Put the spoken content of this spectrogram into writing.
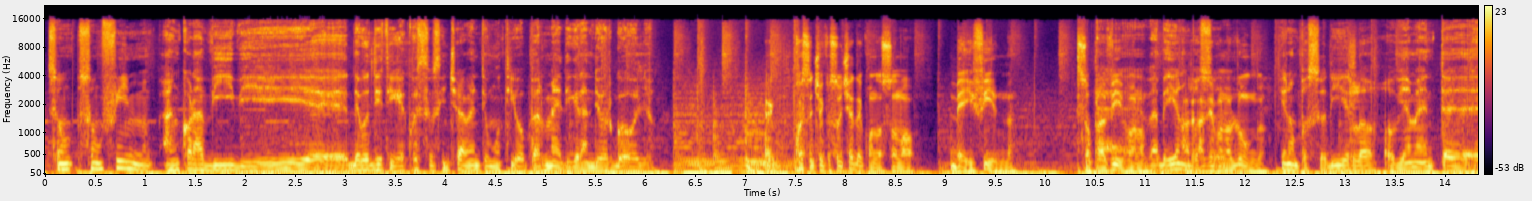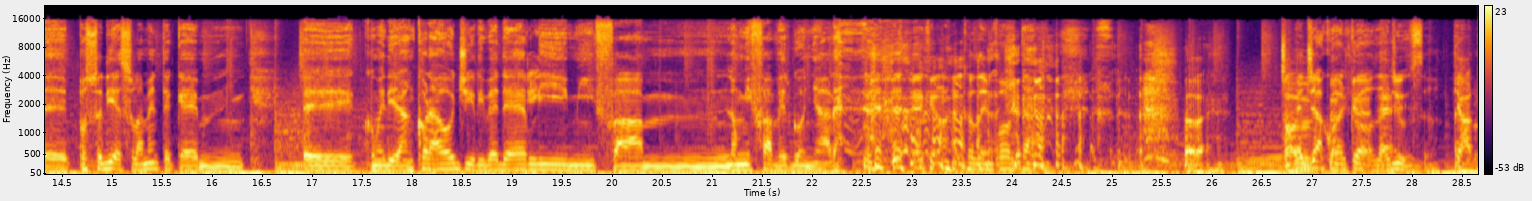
sono son film ancora vivi devo dirti che questo sinceramente è un motivo per me di grande orgoglio. Eh, questo è ciò che succede quando sono bei film sopravvivono, eh, vabbè, io non posso, a lungo. Io non posso dirlo, ovviamente. Eh, posso dire solamente che, mh, mm, eh, come dire, ancora oggi rivederli mi fa, mh, mm, non mi fa vergognare, che è una cosa importante. vabbè. So, è già qualcosa, è, giusto? Chiaro.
